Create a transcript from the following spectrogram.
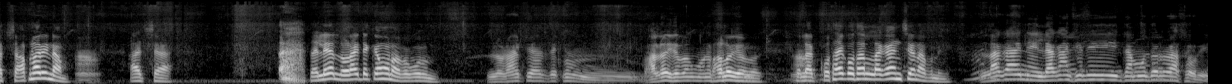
আচ্ছা আপনারই নাম? আচ্ছা। তাহলে লড়াইটা কেমন হবে বলুন? লড়াইটা দেখুন ভালোই হবে মনে ভালোই হবে। তাহলে কোথায় কোথায় লাগানছেন আপনি? লাগাই নাই লাগাইছিলি দামোদরের আসরে।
